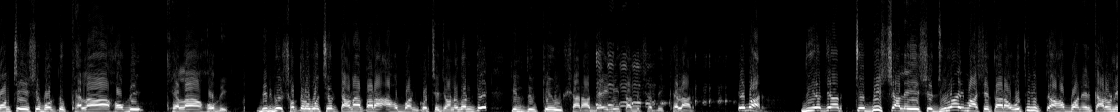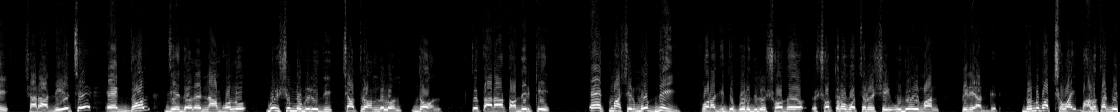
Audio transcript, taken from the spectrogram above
মঞ্চে এসে বলতো, খেলা হবে খেলা হবে। দীর্ঘ সতেরো বছর টানা তারা আহ্বান করছে জনগণকে, কিন্তু কেউ সাড়া দেয়নি তাদের সাথে খেলার। এবার দুই হাজার চব্বিশ সালে এসে জুলাই মাসে তারা অতিরিক্ত আহ্বানের কারণে সাড়া দিয়েছে এক দল, যে দলের নাম হলো বৈষম্য বিরোধী ছাত্র আন্দোলন দল। তো তারা তাদেরকে এক মাসের মধ্যেই পরাজিত করে দিল সতেরো বছরের সেই উদয়মান প্লেয়ারদের ধন্যবাদ সবাই, ভালো থাকবেন।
